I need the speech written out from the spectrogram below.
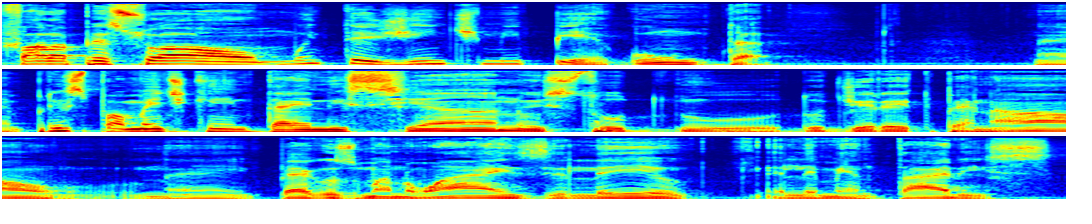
Fala pessoal, muita gente me pergunta, né, principalmente quem está iniciando o estudo do, do direito penal, né, pega os manuais e lê elementares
